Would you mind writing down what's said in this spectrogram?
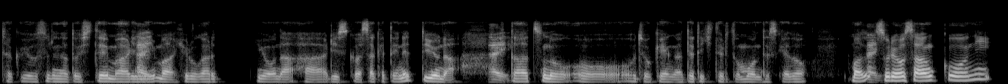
着用するなどして、周りにまあ広がるようなリスクは避けてねっていうような2つの条件が出てきてると思うんですけど、まあ、それを参考に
